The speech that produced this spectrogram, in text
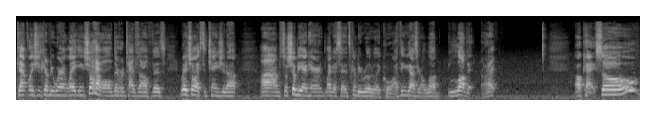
definitely she's gonna be wearing leggings. She'll have all different types of outfits. Rachel likes to change it up. Um, so she'll be in here. Like I said, it's gonna be really really cool. I think you guys are gonna love love it. All right. Okay, so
